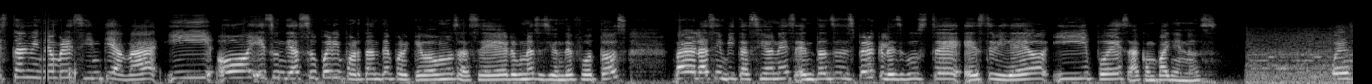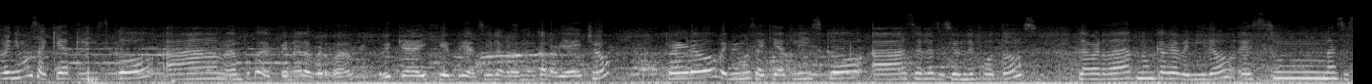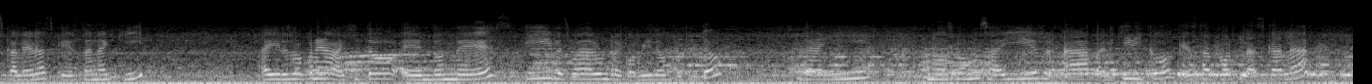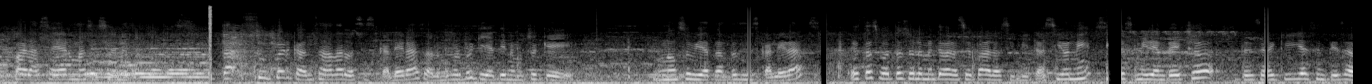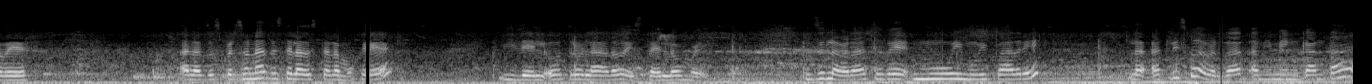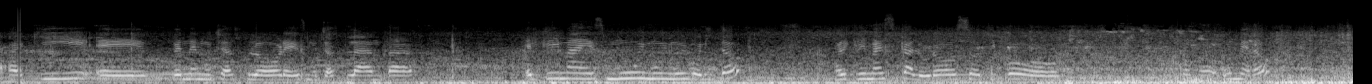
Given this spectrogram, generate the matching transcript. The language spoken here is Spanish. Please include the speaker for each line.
Speaker 1: están? Mi nombre es Cintia Va y hoy es un día súper importante porque vamos a hacer una sesión de fotos para las invitaciones. Entonces espero que les guste este video y pues acompáñenos. Pues venimos aquí a Tlisco a... me da un poco de pena la verdad, de que hay gente así, la verdad nunca lo había hecho. Pero venimos aquí a Tlisco a hacer la sesión de fotos. La verdad nunca había venido, es unas escaleras que están aquí Ahí les voy a poner abajito en dónde es y les voy a dar un recorrido un poquito. De ahí nos vamos a ir a Valquírico, que está por Tlaxcala, para hacer más sesiones de fotos. Está súper cansada las escaleras, a lo mejor porque ya tiene mucho que no subía tantas escaleras. Estas fotos solamente van a ser para las invitaciones. Pues miren, de hecho, desde aquí ya se empieza a ver a las dos personas. De este lado está la mujer y del otro lado está el hombre. Entonces la verdad se ve muy muy padre. La, Atlisco de verdad a mí me encanta. Aquí eh, venden muchas flores, muchas plantas. El clima es muy muy muy bonito. El clima es caluroso, tipo como húmedo.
